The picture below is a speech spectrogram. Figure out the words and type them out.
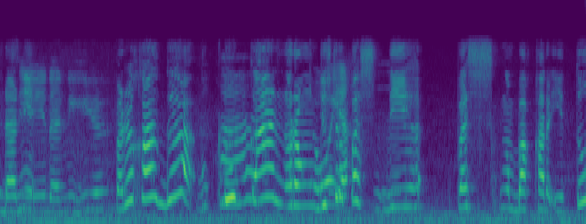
Dani. si Dani iya Padahal kagak, Bukan. bukan. Orang Cowok justru ya? pas di pas ngebakar itu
